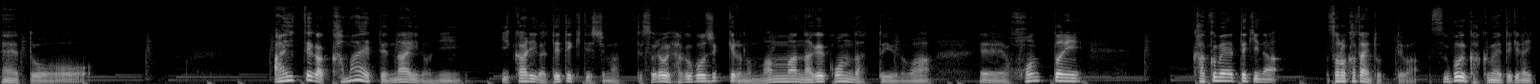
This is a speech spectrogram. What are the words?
えっ、と相手が構えてないのに怒りが出てきてしまってそれを150キロのまんま投げ込んだっていうのは、えー本当に革命的なその方にとってはすごい革命的な一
